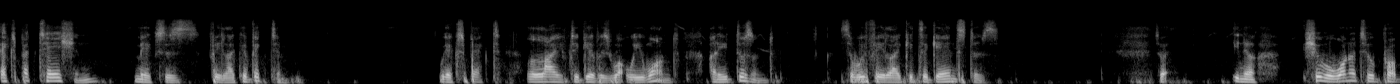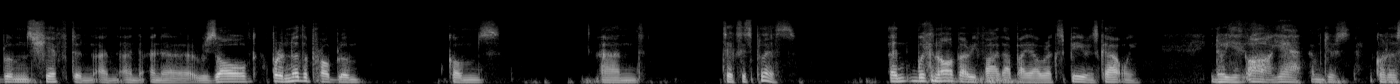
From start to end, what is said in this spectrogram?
expectation makes us feel like a victim. We expect life to give us what we want, and it doesn't. So we feel like it's against us. So, you know, sure, one or two problems shift and, and, and, and are resolved, but another problem comes and takes its place. And we can all verify that by our experience, can't we? You know, you oh yeah, I'm just got a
